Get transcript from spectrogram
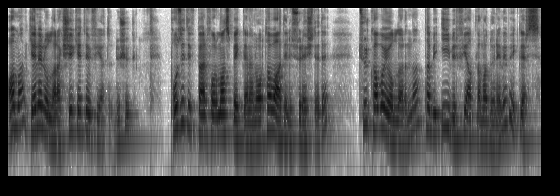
ama genel olarak şirketin fiyatı düşük. Pozitif performans beklenen orta vadeli süreçte de Türk Hava Yolları'ndan tabii iyi bir fiyatlama dönemi bekleriz.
